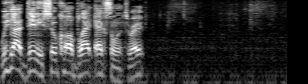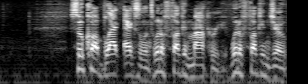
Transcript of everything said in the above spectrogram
we got Diddy, so called black excellence, right? So called black excellence. What a fucking mockery. What a fucking joke.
